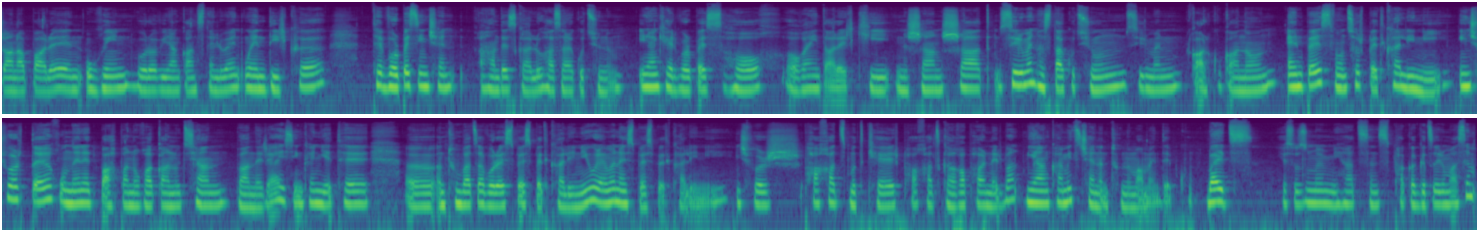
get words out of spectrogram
ճանապարհը, այն ուղին, որով իրանք անցնելու են ու այն դիրքը, թե որպես ինչ են հանդես գալու հասարակությունում։ Իրանք էլ որպես հող, հողային տարերքի նշան շատ սիրում են հստակություն, սիրում են կարգ ու կանոն, այնպես ոնց որ պետքա լինի։ Ինչ որ տեղ ունեն այդ պահպանողականության բաները, այսինքն եթե ընդունված է որ այսպես պետքա լինի, ուրեմն այսպես պետքա լինի։ Ինչ որ փախած մտքեր, փախած գաղափարներ, բան միանգամից չեն ընդունում ամեն դեպքում։ Բայց Ես ուզում եմ մի հատ sense փակագծերում ասեմ,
